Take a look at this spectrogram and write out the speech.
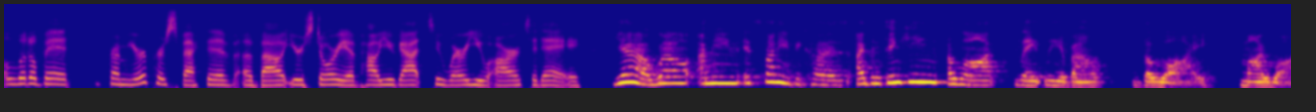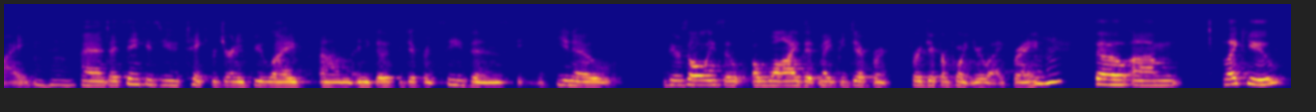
a little bit from your perspective about your story of how you got to where you are today. Yeah, well, I mean, it's funny because I've been thinking a lot lately about the why, my why. Mm-hmm. And I think as you take your journey through life um, and you go through different seasons, you know, there's always a, a, why that might be different for a different point in your life, right? Mm-hmm. So, um, like you,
